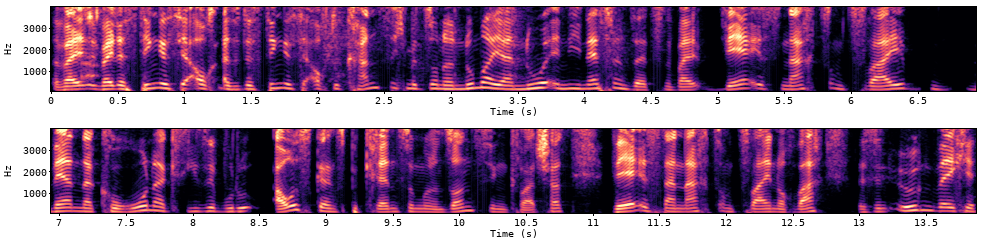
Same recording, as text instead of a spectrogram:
Weil, weil das Ding ist ja auch, also das Ding ist ja auch, du kannst dich mit so einer Nummer ja nur in die Nesseln setzen, weil wer ist nachts um zwei während einer Corona-Krise, wo du Ausgangsbegrenzungen und sonstigen Quatsch hast, wer ist dann nachts um zwei noch wach? Das sind irgendwelche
